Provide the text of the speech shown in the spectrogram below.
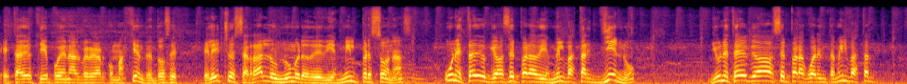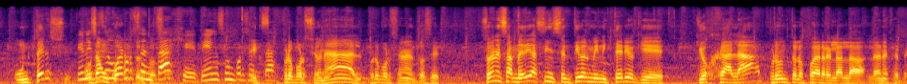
estadios que pueden albergar con más gente. Entonces, el hecho de cerrarle un número de 10.000 personas, un estadio que va a ser para 10.000 va a estar lleno, y un estadio que va a ser para 40.000 va a estar un tercio, Tiene o sea, que ser un cuarto. entonces. porcentaje, tiene que ser un porcentaje. proporcional, proporcional. Entonces, son esas medidas sin sentido del ministerio que, que ojalá pronto los pueda arreglar la, la NFP.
